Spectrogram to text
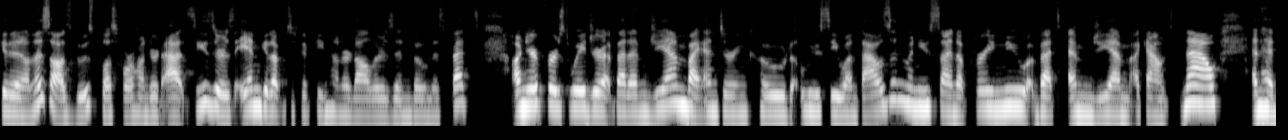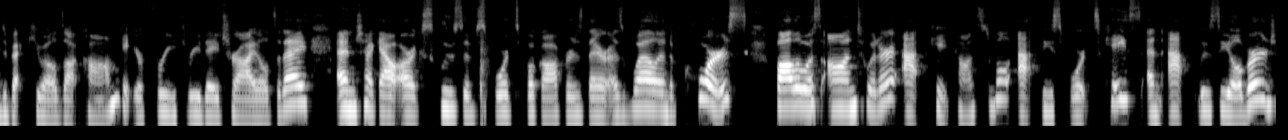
get in on this odds boost plus 400 at Caesars and get up to $1,500 in bonus bets on your first wager at BetMGM by entering code Lucy1000 when you sign up for a new BetMGM account now and head to betql.com. Get your free three day trial today and check out our exclusive sportsbook offers there as well. And of course, course, follow us on Twitter at Kate Constable, at The Sports Case, and at Lucille Burge.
